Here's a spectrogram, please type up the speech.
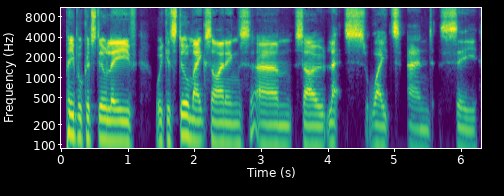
People could still leave. We could still make signings. Um, so let's wait and see.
